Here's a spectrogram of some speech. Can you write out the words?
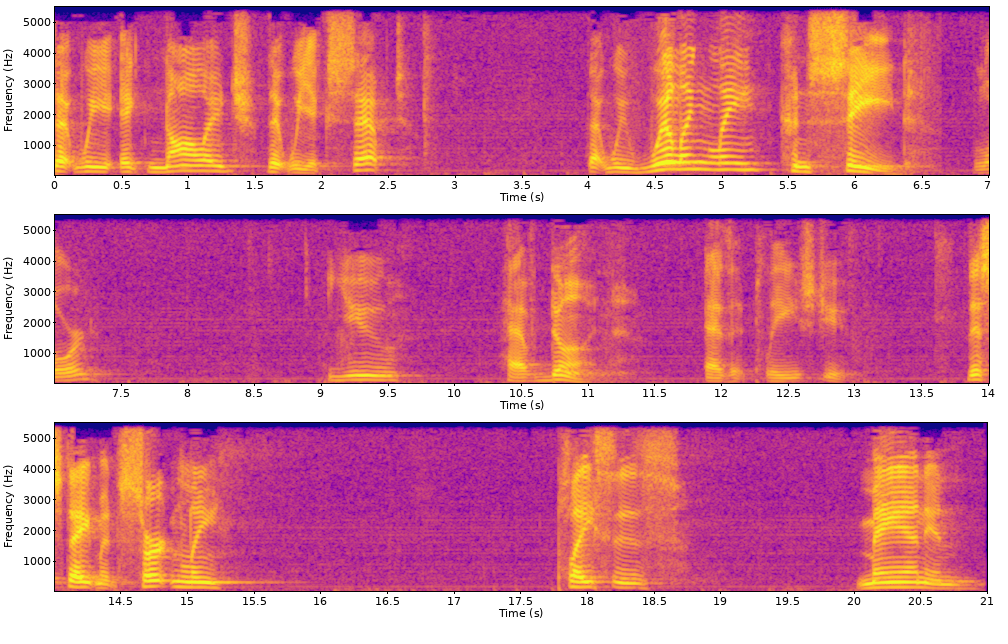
that we acknowledge, that we accept, that we willingly concede, Lord, you have done as it pleased you. This statement certainly places man in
